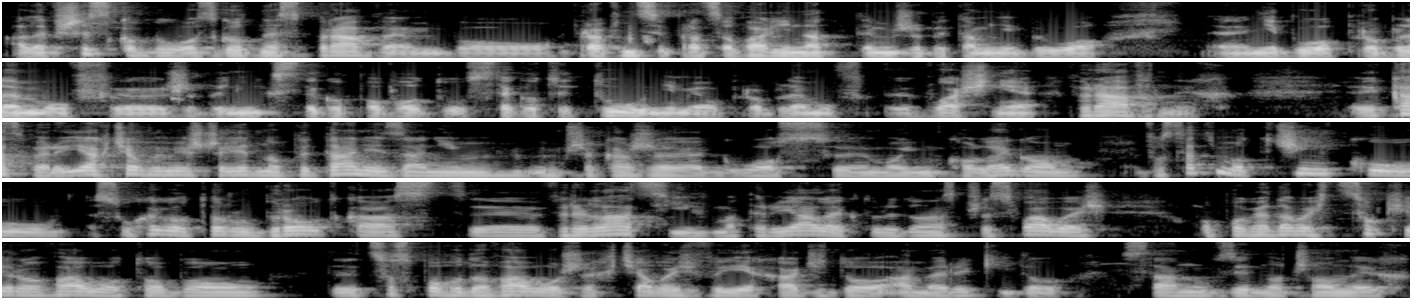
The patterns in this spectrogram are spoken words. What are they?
ale wszystko było zgodne z prawem, bo prawnicy pracowali nad tym, żeby tam nie było, e, nie było problemów, e, żeby nikt z tego powodu, z tego tytułu nie miał problemów właśnie prawnych. Kacper, ja chciałbym jeszcze jedno pytanie, zanim przekażę głos moim kolegom. W ostatnim odcinku Suchego Toru Broadcast w relacji, w materiale, który do nas przesłałeś, opowiadałeś, co kierowało tobą, co spowodowało, że chciałeś wyjechać do Ameryki, do Stanów Zjednoczonych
